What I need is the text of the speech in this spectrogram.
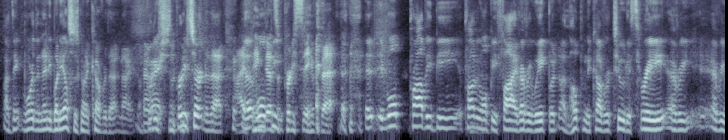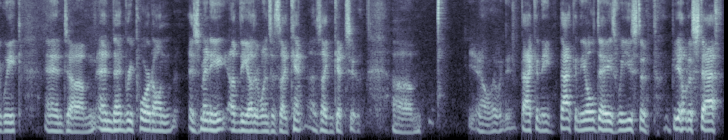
I think, more than anybody else is going to cover that night. I'm pretty, right. pretty certain of that. I Uh, think that's be- a pretty safe bet. it, it won't probably be it probably won't be five every week, but I'm hoping to cover two to three every every week, and um, and then report on as many of the other ones as I can as I can get to. Um, you know, back in the back in the old days, we used to be able to staff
